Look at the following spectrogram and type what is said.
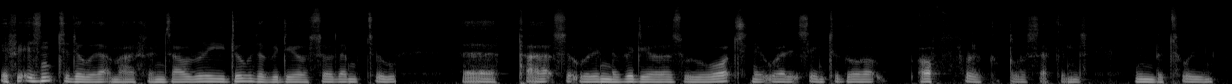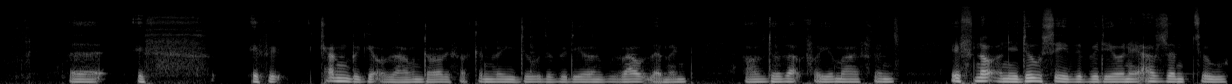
If it isn't to do with that, my friends, I'll redo the video so them two uh, parts that were in the video as we were watching it where it seemed to go off for a couple of seconds in between. Uh, if if it can be get around or if I can redo the video and without them in, I'll do that for you, my friends. If not, and you do see the video and it has them two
